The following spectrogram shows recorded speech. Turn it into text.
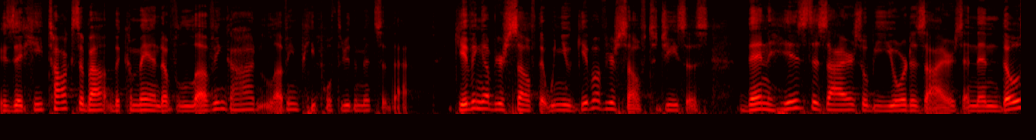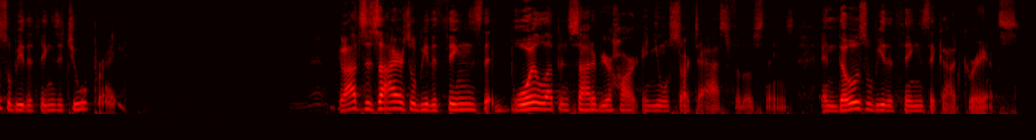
Is that he talks about the command of loving God, loving people through the midst of that giving of yourself, that when you give of yourself to Jesus, then his desires will be your desires, and then those will be the things that you will pray. God's desires will be the things that boil up inside of your heart, and you will start to ask for those things. And those will be the things that God grants.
